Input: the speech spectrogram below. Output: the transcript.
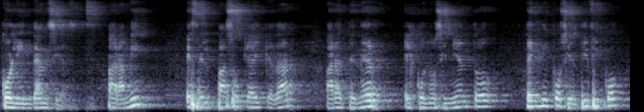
colindancias. Para mí es el paso que hay que dar para tener el conocimiento técnico, científico.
